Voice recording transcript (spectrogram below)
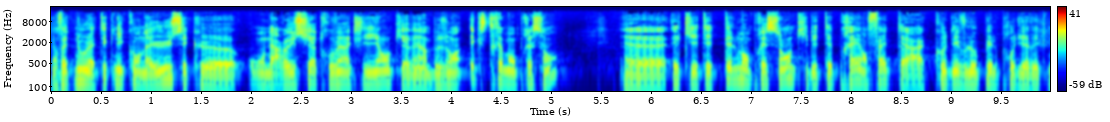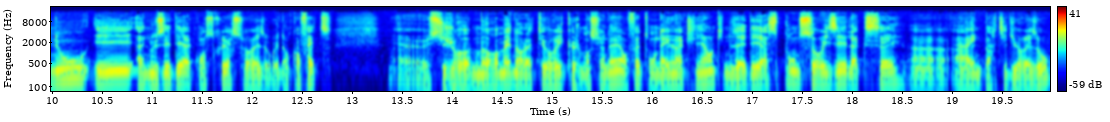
Et en fait, nous, la technique qu'on a eue, c'est que on a réussi à trouver un client qui avait un besoin extrêmement pressant, euh, et qui était tellement pressant qu'il était prêt en fait à co-développer le produit avec nous et à nous aider à construire ce réseau. Et donc en fait, euh, si je me remets dans la théorie que je mentionnais, en fait, on a eu un client qui nous a aidé à sponsoriser l'accès euh, à une partie du réseau.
